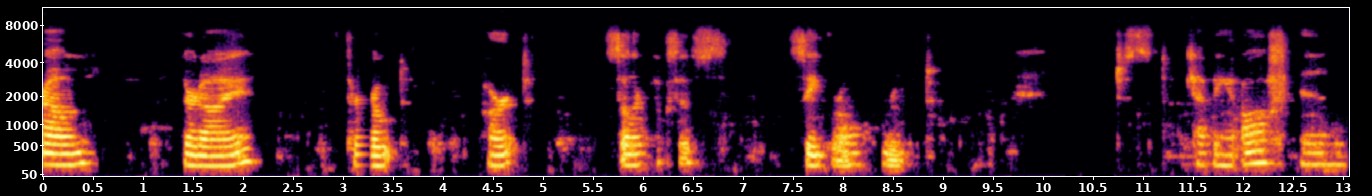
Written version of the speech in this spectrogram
crown, third eye, throat, heart, solar plexus, sacral root. Just capping it off and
